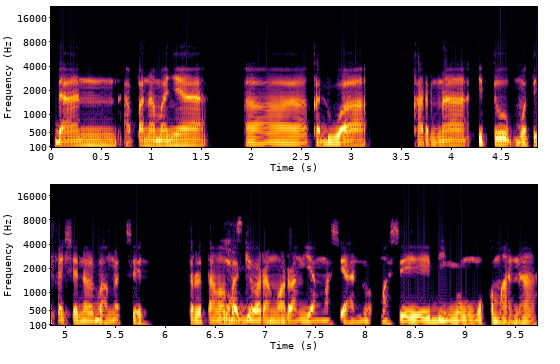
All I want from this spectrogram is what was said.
Dan apa namanya? eh, kedua karena itu motivational banget sih. Terutama Yes. bagi orang-orang yang masih anu masih bingung mau ke mana.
